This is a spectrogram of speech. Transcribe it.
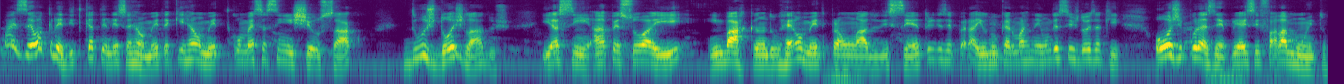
Mas eu acredito que a tendência realmente é que realmente comece a se encher o saco dos dois lados. E assim, a pessoa aí embarcando realmente para um lado de centro e dizer, peraí, eu não quero mais nenhum desses dois aqui. Hoje, por exemplo, e aí se fala muito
